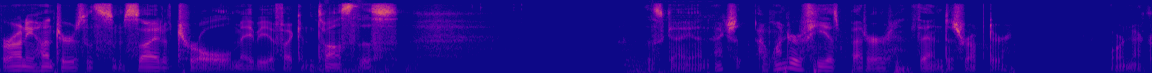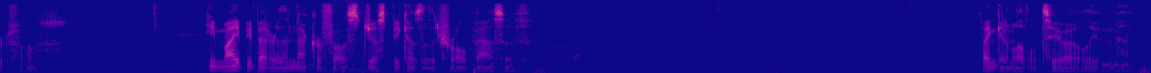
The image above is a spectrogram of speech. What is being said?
Brawny hunters with some side of troll, maybe if I can toss this this guy in. Actually, I wonder if he is better than Disruptor or Necrophos. He might be better than Necrophos just because of the troll passive. If I can get him level 2, I will leave him in.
